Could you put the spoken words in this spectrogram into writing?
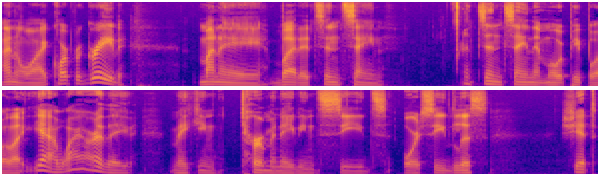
I know why corporate greed, money, but it's insane. It's insane that more people are like, yeah, why are they making terminating seeds or seedless shit?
